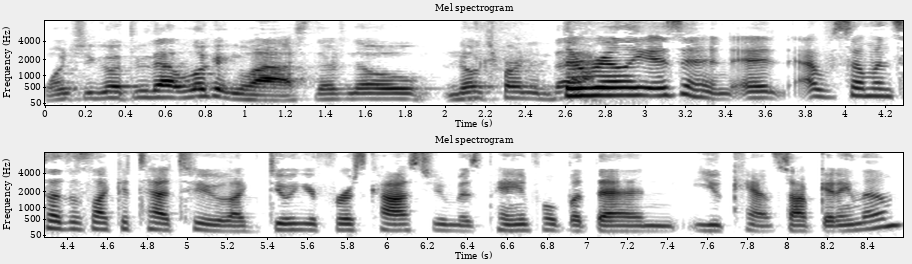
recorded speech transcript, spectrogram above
once you go through that looking glass, there's no no turning back. There really isn't. It, uh, someone says it's like a tattoo. Like doing your first costume is painful, but then you can't stop getting them.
